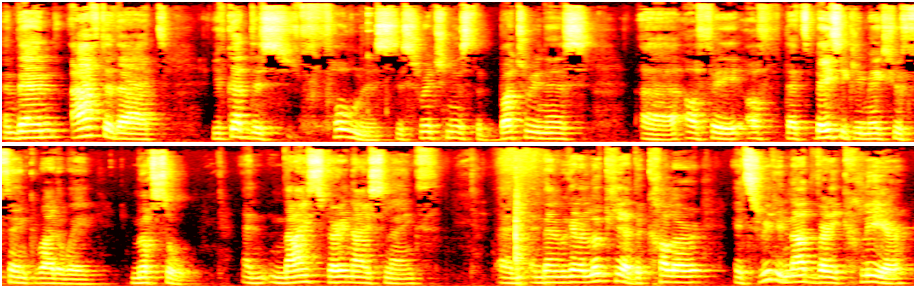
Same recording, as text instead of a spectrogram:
And then after that, you've got this fullness, this richness, the butteriness uh, of a, of that basically makes you think right away, Meursault. And nice, very nice length. And, and then we're gonna look here, at the color, it's really not very clear.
